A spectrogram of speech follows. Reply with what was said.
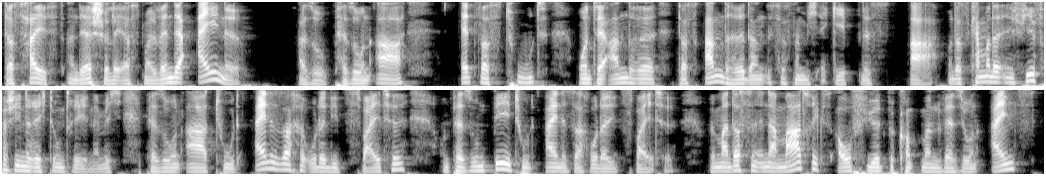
Das heißt an der Stelle erstmal, wenn der eine, also Person A, etwas tut und der andere das andere, dann ist das nämlich Ergebnis A. Und das kann man dann in vier verschiedene Richtungen drehen, nämlich Person A tut eine Sache oder die zweite und Person B tut eine Sache oder die zweite. Wenn man das dann in der Matrix aufführt, bekommt man Version 1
